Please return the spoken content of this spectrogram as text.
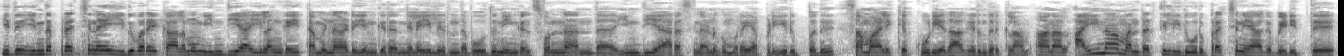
இது இந்த பிரச்சனை இதுவரை காலமும் இந்தியா இலங்கை தமிழ்நாடு என்கிற நிலையில் இருந்தபோது நீங்கள் சொன்ன அந்த இந்திய அரசின் அணுகுமுறை அப்படி இருப்பது சமாளிக்க கூடியதாக இருந்திருக்கலாம். ஆனால் ஐநா மன்றத்தில் இது ஒரு பிரச்சனையாக வெடித்து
